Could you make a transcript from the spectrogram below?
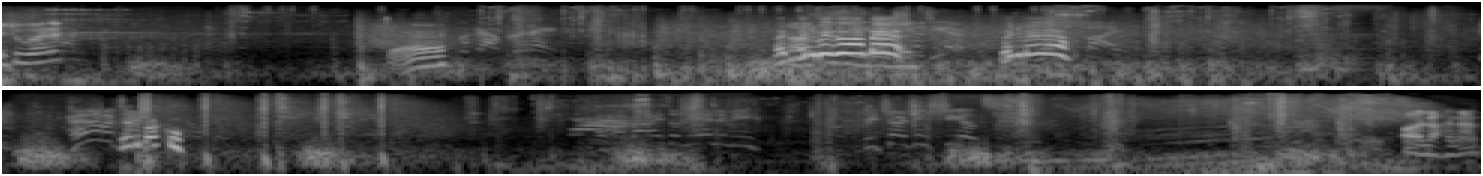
Itu kan eh? Sekejap eh. Look out, grenade. Baju baju merah ambil. Shield here. Baju merah. Five. Hell of a Dia time. depan aku. I have eyes on the enemy. Recharging shields. Alah, nak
